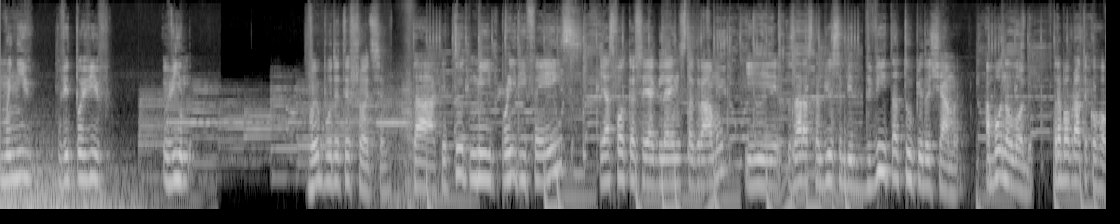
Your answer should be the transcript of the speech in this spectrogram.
Мені відповів він. Ви будете в шоці. Так, і тут мій pretty face. Я сфоткався як для інстаграму. І зараз наб'ю собі дві тату під очами. Або на лобі. Треба обрати кого.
